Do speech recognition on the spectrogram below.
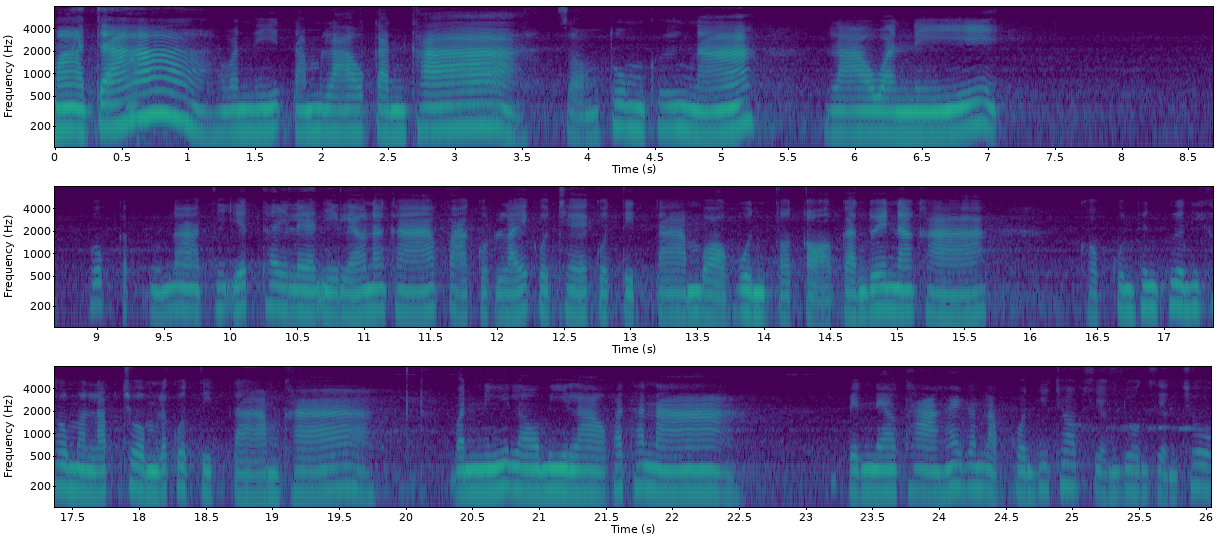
มาจ้า วันนี้ตำลาวกันค่ะสองทุ่มครึ่งนะ ลาววันนี้ พบกับหนูนาทีเอสไทยแลนด์อีกแล้วนะคะ ฝากกดไลค์ กดแชร์ กดติดตามบอกบุญต่อ ๆ กันด้วยนะคะ ขอบคุณเพื่อน ๆ ที่เข้ามารับชมและกดติดตามค่ะ วันนี้เรามีลาวพัฒนา เป็นแนวทางให้สำหรับคนที่ชอบเสียงดวงเสียงโชค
